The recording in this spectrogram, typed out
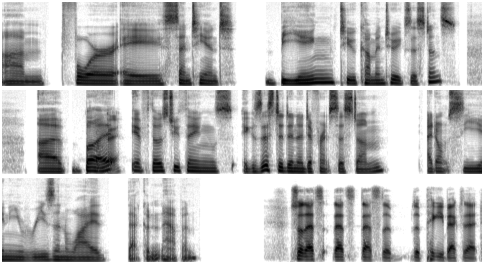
um for a sentient being to come into existence Uh, but Okay. if those two things existed in a different system, I don't see any reason why that couldn't happen. So that's that's that's the the piggyback to that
